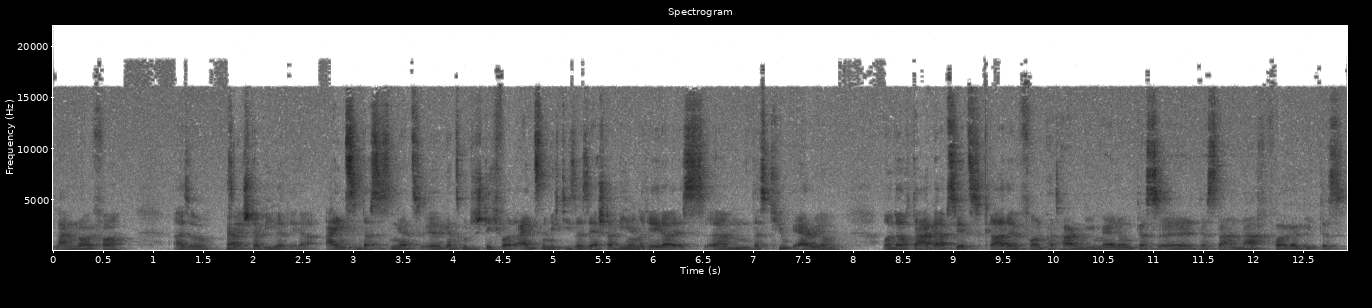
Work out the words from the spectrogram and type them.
Langläufer. Also ja. sehr stabile Räder. Eins, und das ist ein ganz, äh, ganz gutes Stichwort, eins nämlich dieser sehr stabilen Räder ist ähm, das Cube Arium. Und auch da gab es jetzt gerade vor ein paar Tagen die Meldung, dass, äh, dass da einen Nachfolger gibt, das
